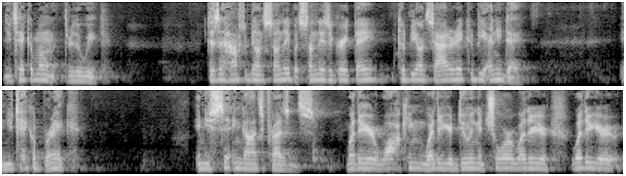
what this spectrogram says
You take a moment through the week. It doesn't have to be on Sunday, but Sunday's a great day. It could be on Saturday, it could be any day. And you take a break and you sit in God's presence. Whether you're walking, whether you're doing a chore, whether you're, whether you're,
